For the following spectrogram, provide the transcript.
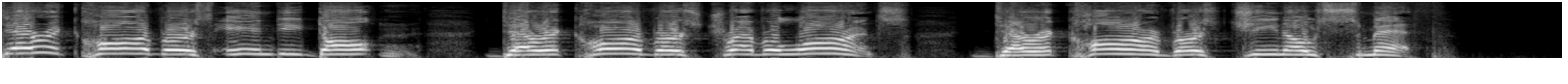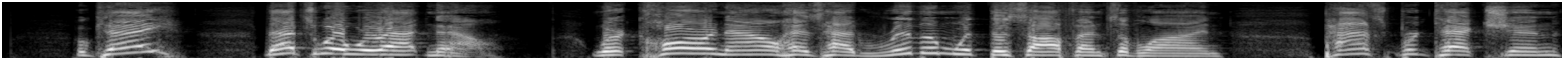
Derek Carr versus Andy Dalton. Derek Carr versus Trevor Lawrence. Derek Carr versus Geno Smith. Okay? That's where we're at now where Carr now has had rhythm with this offensive line, pass protection,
